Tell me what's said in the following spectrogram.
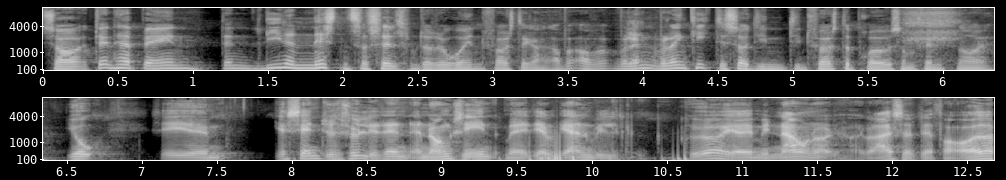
Så den her bane, den ligner næsten sig selv, som da du var inde første gang. Og, og hvordan, ja. hvordan gik det så din, din første prøve som 15-årig? Jo, det, øh, jeg sendte jo selvfølgelig den annonce ind med, at jeg gerne ville køre. Jeg mit navn og adresse der fra Odder.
